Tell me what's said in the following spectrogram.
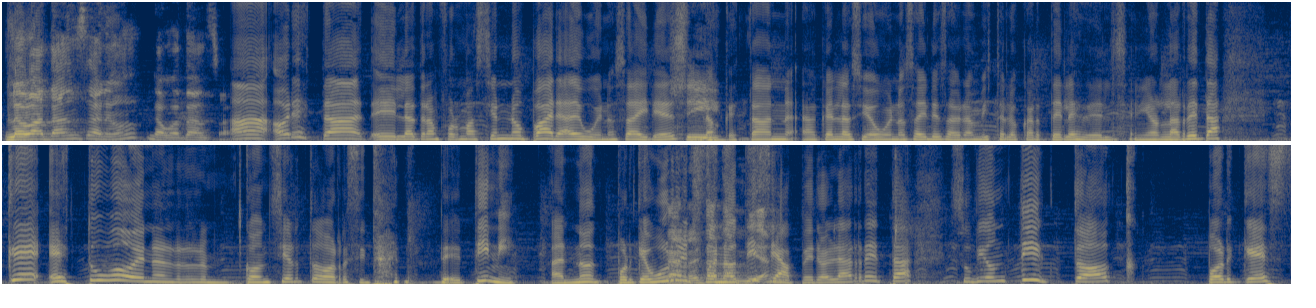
La matanza, ¿no? La matanza. Ah, ahora está eh, la transformación no para de Buenos Aires. Sí. Los que están acá en la ciudad de Buenos Aires habrán visto los carteles del señor Larreta, que estuvo en el concierto recital de Tini. Ah, no, porque Burrich ¿Larreta fue también? noticia, pero Larreta subió un TikTok porque es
